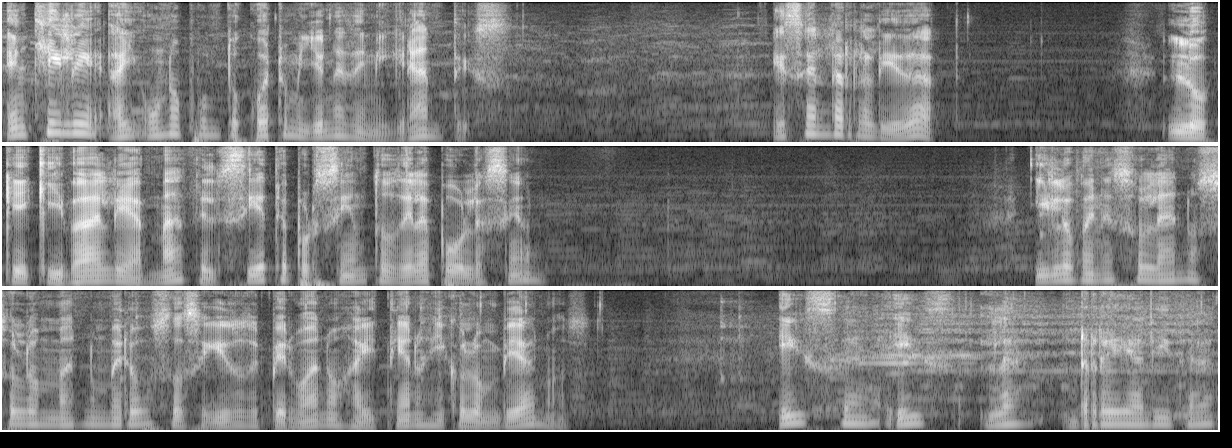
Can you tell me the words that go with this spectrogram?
En Chile hay 1.4 millones de migrantes. Esa es la realidad. Lo que equivale a más del 7% de la población. Y los venezolanos son los más numerosos, seguidos de peruanos, haitianos y colombianos. Esa es la realidad.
